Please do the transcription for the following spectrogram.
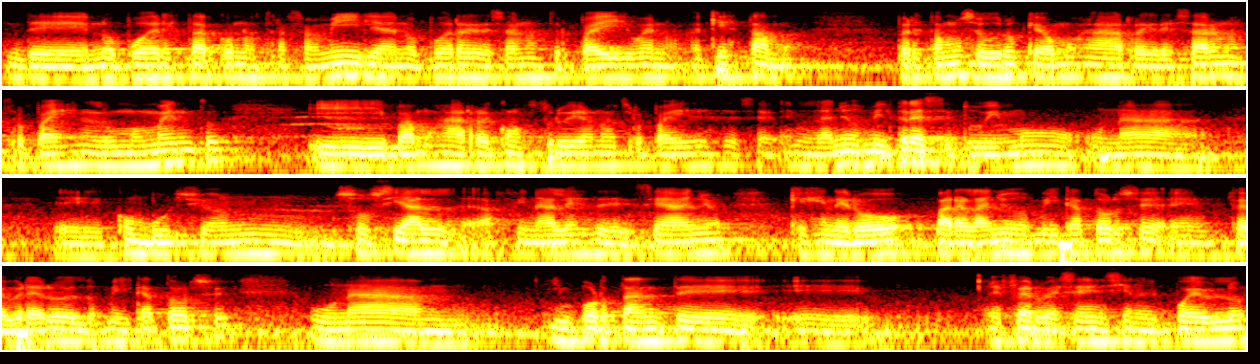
de no poder estar con nuestra familia, no poder regresar a nuestro país. Bueno, aquí estamos, pero estamos seguros que vamos a regresar a nuestro país en algún momento y vamos a reconstruir nuestro país desde cero. En el año 2013 tuvimos una eh, convulsión social a finales de ese año que generó para el año 2014, en febrero del 2014, una mm, importante eh, efervescencia en el pueblo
